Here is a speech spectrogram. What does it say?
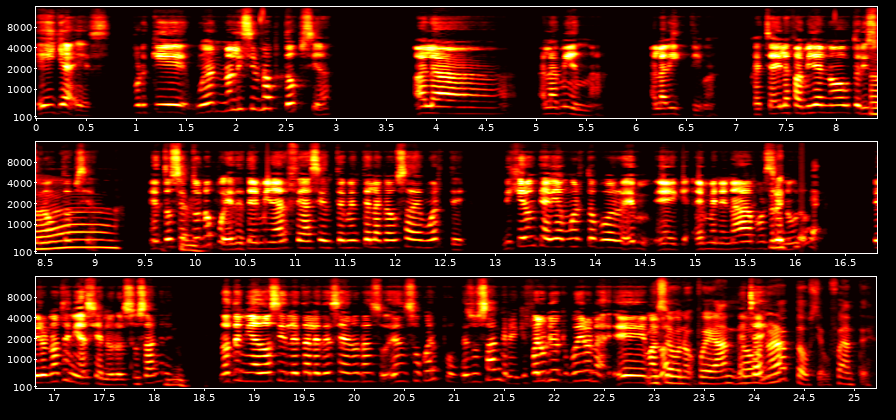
ella es. Porque, bueno, no le hicieron una autopsia a la, a la mierna, a la víctima. ¿Cachai? La familia no autorizó una autopsia. Ah, Entonces tú no puedes determinar fehacientemente la causa de muerte. Dijeron que había muerto por em- eh, envenenada por Pero- cianuro, pero no tenía cianuro en su sangre. Mm. No tenía dosis letales de cianuro en su, en su cuerpo, en su sangre, que fue lo único que pudieron eh, uno- fue no, no era autopsia, fue antes.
